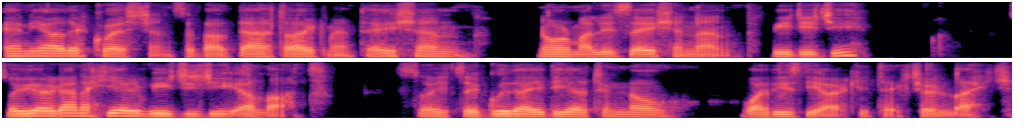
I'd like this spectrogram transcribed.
Any other questions about that augmentation, normalization, and VGG? So you're going to hear VGG a lot. So it's a good idea to know what is the architecture like.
